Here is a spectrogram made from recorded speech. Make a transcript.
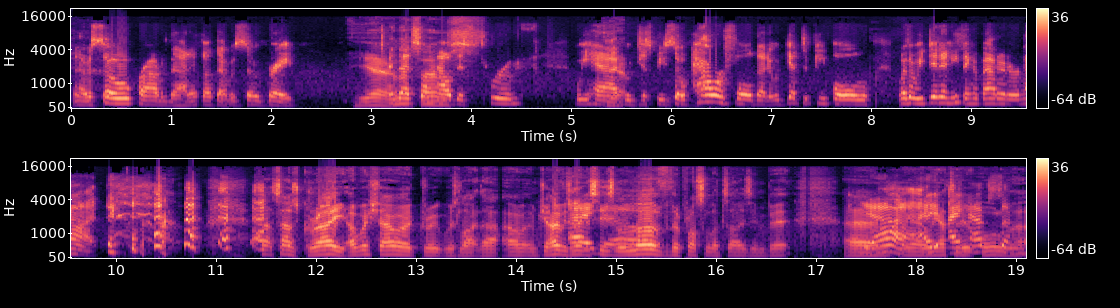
And I was so proud of that. I thought that was so great. Yeah. And that, that somehow sounds... this truth we had yeah. would just be so powerful that it would get to people whether we did anything about it or not. that sounds great. I wish our group was like that. Um, Jehovah's Witnesses love the proselytizing bit. Um, yeah, yeah I, have some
